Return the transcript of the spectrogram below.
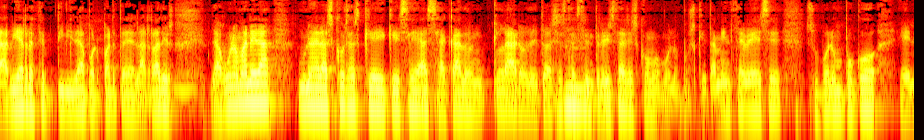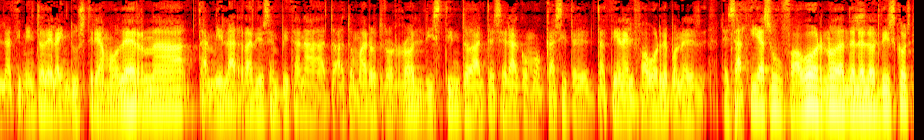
había receptividad por parte de las radios. De alguna manera, una de las cosas que, se ha sacado en claro de todas estas mm. entrevistas es como, bueno, pues que también CBS supone un poco el nacimiento de la industria moderna, también las radios empiezan a, tomar otro rol distinto. Antes era como casi te, hacían el favor de poner, les hacías un favor, ¿no? Dándole los discos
